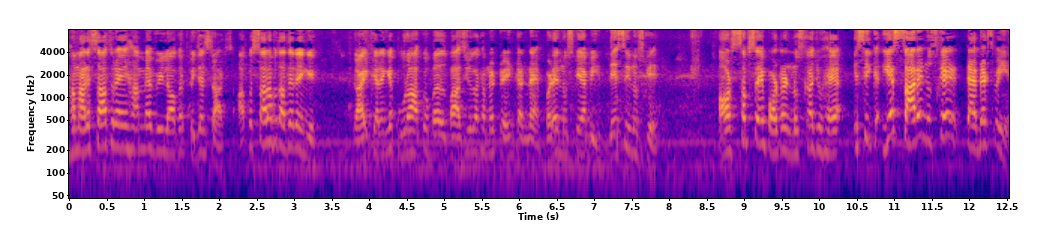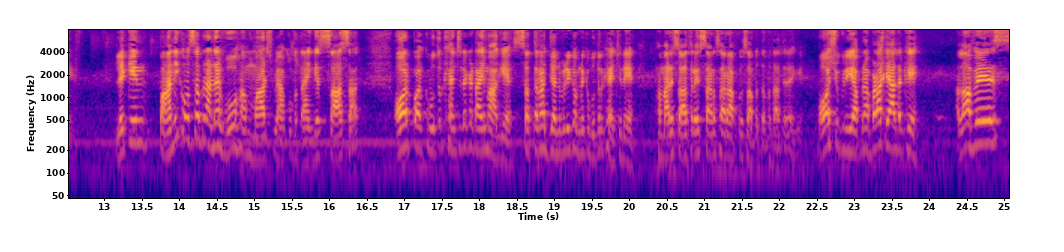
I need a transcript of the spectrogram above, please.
हमारे साथ रहे हम मैं वीलॉगर पिजन स्टार्स आपको सारा बताते रहेंगे गाइड करेंगे, पूरा आपको बाजियों तक हमने ट्रेन करना है, बड़े नुस्खे अभी, देसी नुस्खे। और सबसे इंपॉर्टेंट नुस्खा जो है, इसी ये सारे नुस्खे टैबलेट्स पे ही हैं। लेकिन पानी कौन सा बनाना है, वो हम मार्च में आपको बताएँगे साथ साथ और कबूतर खींचने का टाइम आ गया सत्रह जनवरी को हमने कबूतर खींचने हैं। हमारे साथ रहे, सारा सारा आपको साबित बताते रहेंगे। बहुत शुक्रिया, अपना बड़ा ख्याल रखें। अल्लाह हाफिज़।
